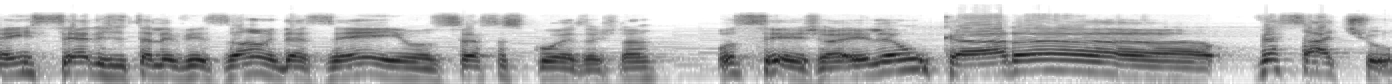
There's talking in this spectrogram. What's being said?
em séries de televisão, em desenhos, essas coisas, né? Ou seja, ele é um cara versátil.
